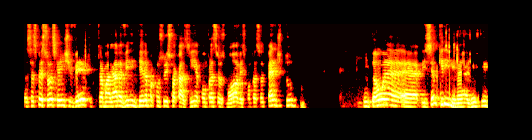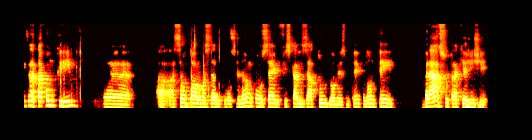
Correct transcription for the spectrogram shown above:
essas pessoas que a gente vê que trabalharam a vida inteira para construir sua casinha, comprar seus móveis, comprar seus... perde tudo. Então, é, é, isso é um crime, né? A gente tem que tratar como crime. É, a, a, São Paulo é uma cidade que você não consegue fiscalizar tudo ao mesmo tempo, não tem braço para que a gente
